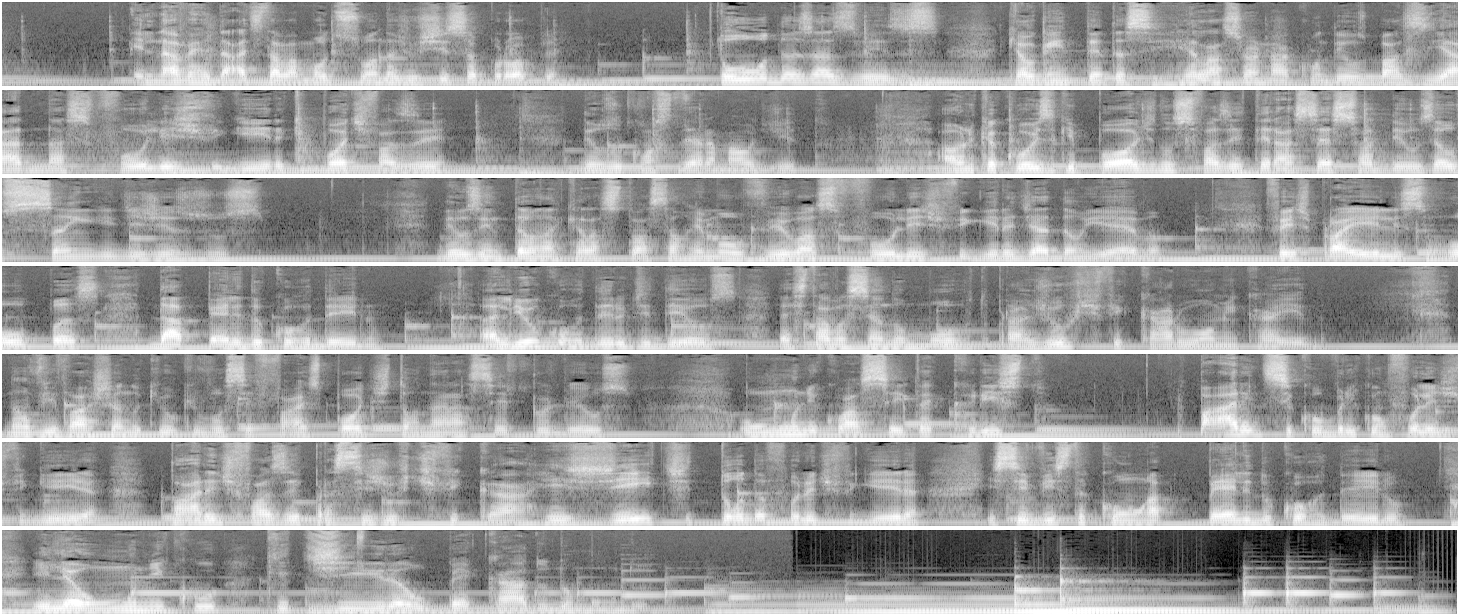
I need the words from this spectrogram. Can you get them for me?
ele na verdade estava amaldiçoando a justiça própria. Todas as vezes que alguém tenta se relacionar com Deus baseado nas folhas de figueira que pode fazer, Deus o considera maldito. A única coisa que pode nos fazer ter acesso a Deus é o sangue de Jesus. Deus então, naquela situação, removeu as folhas de figueira de Adão e Eva, fez para eles roupas da pele do cordeiro. Ali o cordeiro de Deus estava sendo morto para justificar o homem caído. Não viva achando que o que você faz pode te tornar aceito por Deus. O único aceito é Cristo. Pare de se cobrir com folha de figueira. Pare de fazer para se justificar. Rejeite toda folha de figueira e se vista com a pele do cordeiro. Ele é o único que tira o pecado do mundo.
